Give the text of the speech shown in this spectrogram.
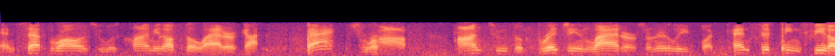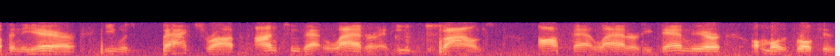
And Seth Rollins, who was climbing up the ladder, got backdropped onto the bridging ladder. So nearly, what, 10, 15 feet up in the air, he was backdropped onto that ladder, and he bounced off that ladder. He damn near almost broke his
